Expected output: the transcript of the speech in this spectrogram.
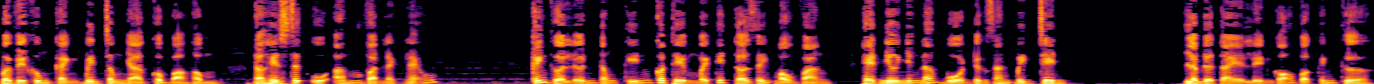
bởi vì khung cảnh bên trong nhà của bà Hồng đang hết sức u ám và lạnh lẽo. Cánh cửa lớn đóng kín có thêm mấy cái tờ giấy màu vàng, hệt như những lá bùa được dán bên trên. Lâm đưa tay lên gõ vào cánh cửa,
